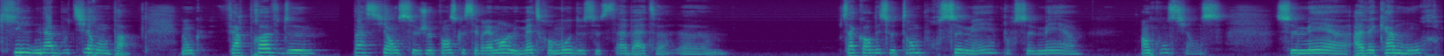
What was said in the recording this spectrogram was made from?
qu'ils n'aboutiront pas. Donc faire preuve de patience, je pense que c'est vraiment le maître mot de ce sabbat. Euh, s'accorder ce temps pour semer, pour semer euh, en conscience, semer euh, avec amour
